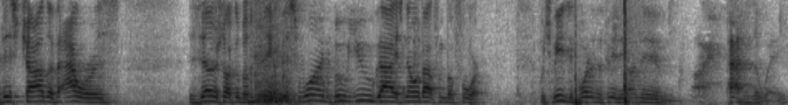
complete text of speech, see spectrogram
this child of ours, this one who you guys know about from before. Which means if one of the three dayanim passes away,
